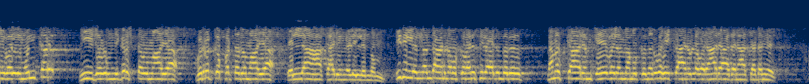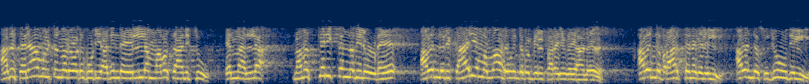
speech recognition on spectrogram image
ഇവൽ മുൻകർ നീചവും നികൃഷ്ടവുമായ വെറുക്കപ്പെട്ടതുമായ എല്ലാ കാര്യങ്ങളിൽ നിന്നും. ഇതിൽ നിന്ന് എന്താണ് നമുക്ക് മനസ്സിലാകുന്നത്? നമസ്കാരം കേവലം നമുക്ക് നിർവഹിക്കാനുള്ള ഒരു ആരാധനാ ചടങ്ങ്. അത് സലാം വീട്ടുന്നതോടുകൂടി അതിന്റെ എല്ലാം അവസാനിച്ചു എന്നല്ല. നമസ്കരിക്കുന്നതിലൂടെ അവൻ ഒരു കാര്യം അള്ളാഹുവിന്റെ മുമ്പിൽ പറയുകയാണ്. അവന്റെ പ്രാർത്ഥനകളിൽ അവന്റെ സുജൂതിൽ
